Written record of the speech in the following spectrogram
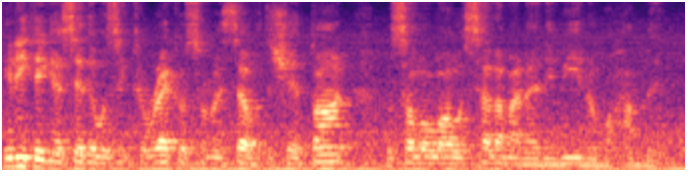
Anything I said that was incorrect was from myself, the shaitan. Wa sallallahu wa sallam ala Muhammad.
